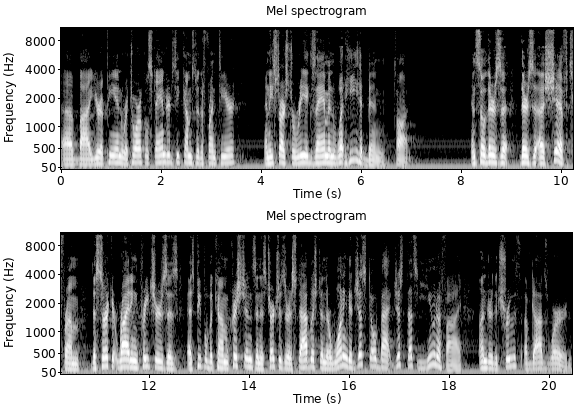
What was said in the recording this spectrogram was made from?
uh, by European rhetorical standards. He comes to the frontier and he starts to re examine what he had been taught. And so there's a, there's a shift from the circuit riding preachers as, as people become Christians and as churches are established, and they're wanting to just go back, just let's unify under the truth of God's Word.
